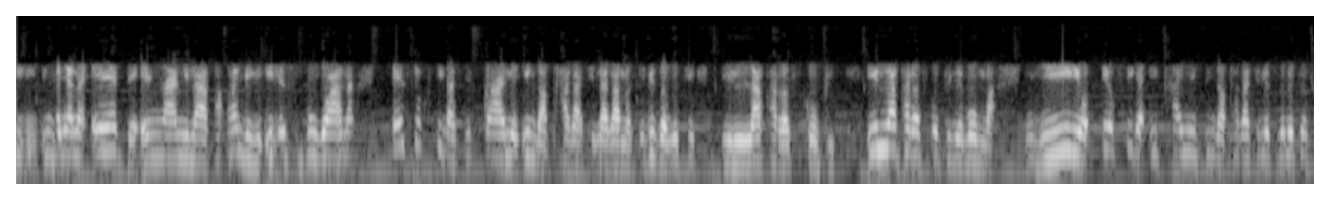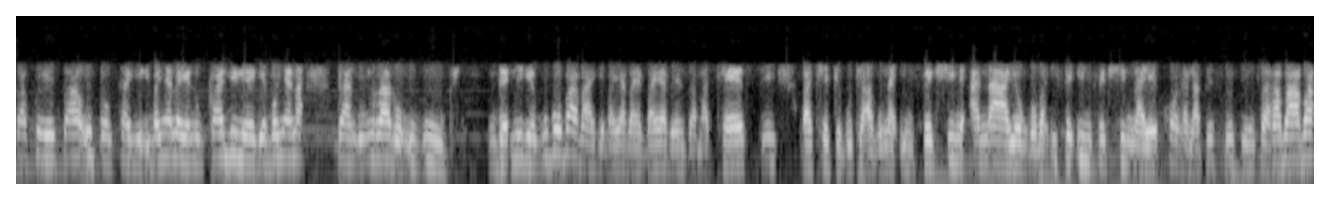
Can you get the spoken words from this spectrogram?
i- intanyana ede encane lapha phambili inesibukwana esiyokufika siqale ingaphakathi lakama sibiza ukuthi i-laparoscopy. I-laparoscopy leboma ngiyo eyokufika ikhanyisa ingaphakathi lesibeletho sakho esa udoktar-ke ibanyana yena uqalile-ke bonyana kanti umraro ukuphi. Then-ke kubo baba-ke baya- bayabenza ama-test ba-check ukuthi akuna-infection anayo ngoba if infection nayo ekhona lapha esilodeni sakababa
